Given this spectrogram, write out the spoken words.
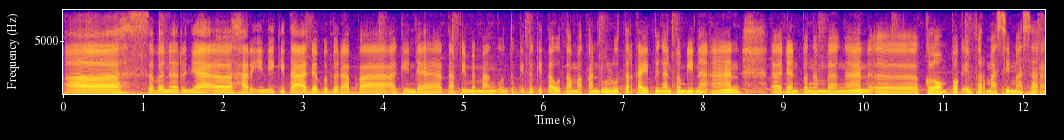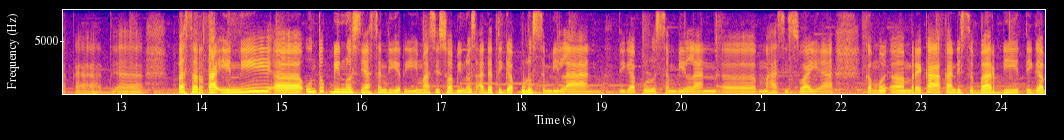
Uh, sebenarnya uh, hari ini kita ada beberapa agenda, tapi memang untuk itu kita utamakan dulu terkait dengan pembinaan uh, dan pengembangan uh, kelompok informasi masyarakat. Uh, peserta ini uh, untuk binusnya sendiri, mahasiswa binus ada 39, 39 uh, mahasiswa ya. Kemu uh, mereka akan disebar di 13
